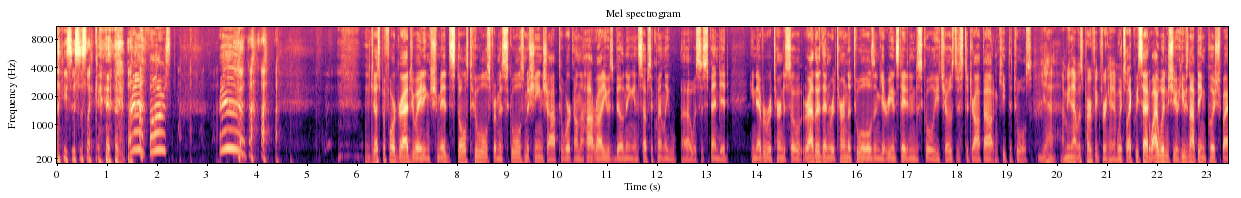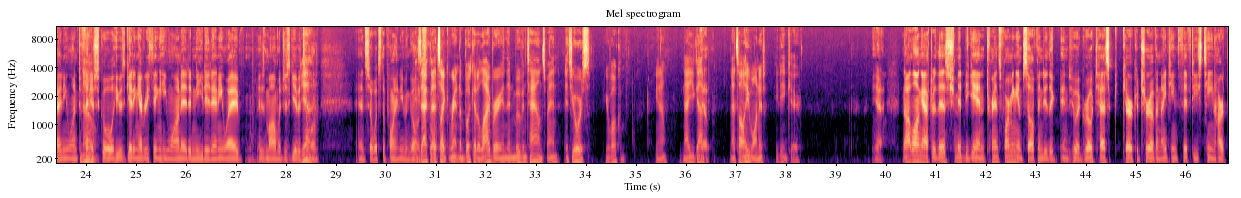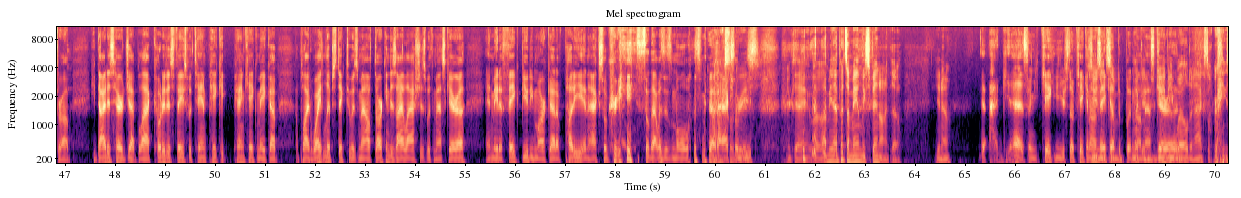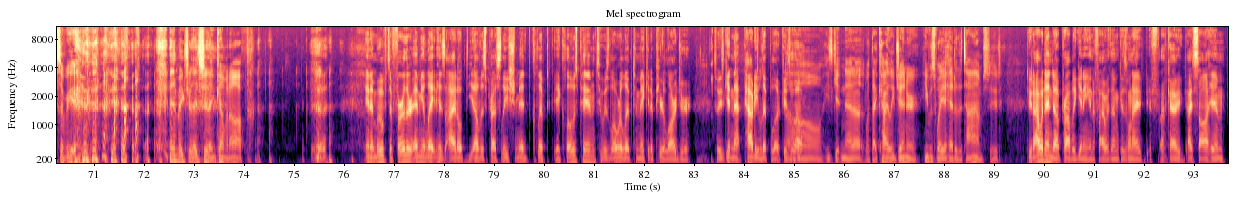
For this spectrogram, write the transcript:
he's this is like Run, Forrest! Run! Just before graduating, Schmid stole tools from his school's machine shop to work on the hot rod he was building and subsequently uh, was suspended. He never returned to so rather than return the tools and get reinstated into school, he chose just to drop out and keep the tools. yeah. I mean that was perfect for him. Which, like we said, why wouldn't you? He was not being pushed by anyone to No. finish school. He was getting everything he wanted and needed anyway. His mom would just give it Yeah. to him. And so, what's the point in even going? Exactly. That's like renting a book at a library and then moving towns, man. It's yours. You're welcome. You know. Now you got Yep. it. That's all he wanted. He didn't care. Yeah. Not long after this, Schmid began transforming himself into the into a grotesque caricature of a 1950s teen heartthrob. He dyed his hair jet black, coated his face with tan pancake, pancake makeup, applied white lipstick to his mouth, darkened his eyelashes with mascara, and made a fake beauty mark out of putty and axle grease. so that was his mole was made out of axle grease. Okay. Well, I mean, that puts a manly spin on it, though. You know, I guess when you cake, you're still caking on makeup and putting on mascara. JB and- Weld and Axel Grease over here, and make sure that shit ain't coming off. In a move to further emulate his idol Elvis Presley, Schmid clipped a clothespin to his lower lip to make it appear larger. So he's getting that pouty lip look as well. Oh, he's getting that uh, with that Kylie Jenner. He was way ahead of the times, dude. Dude, I would end up probably getting in a fight with him because when I if like I, I saw him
